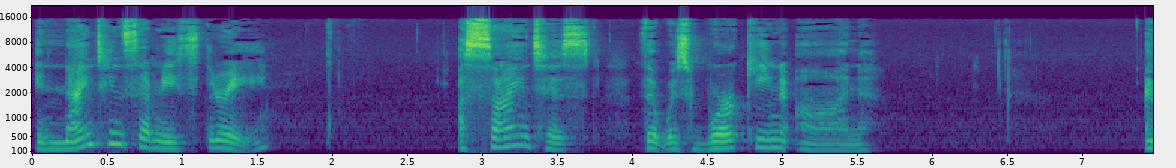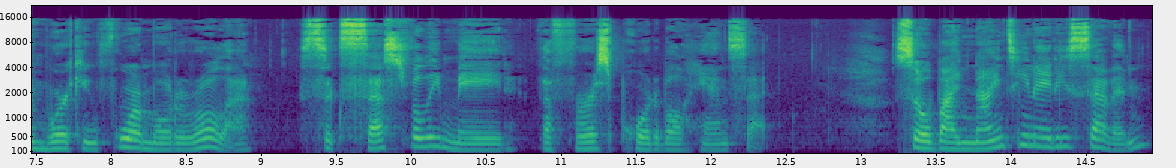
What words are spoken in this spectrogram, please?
in 1973, a scientist that was working on and working for Motorola successfully made the first portable handset. So by 1987,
